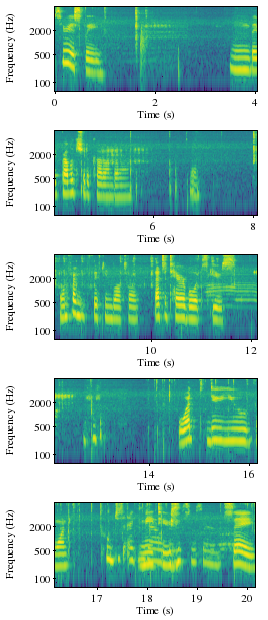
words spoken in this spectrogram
Seriously. Mm, they probably should have caught on by now. Man. I wonder if I'm 15 blocks high. That's a terrible excuse. what do you want Code, just Me out. That makes say?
